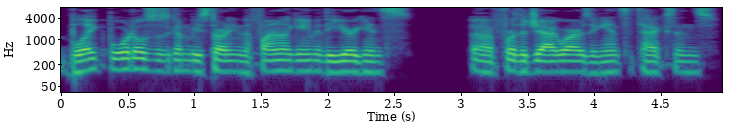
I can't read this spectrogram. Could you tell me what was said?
Blake Bortles is going to be starting the final game of the year against uh, for the Jaguars against the Texans.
